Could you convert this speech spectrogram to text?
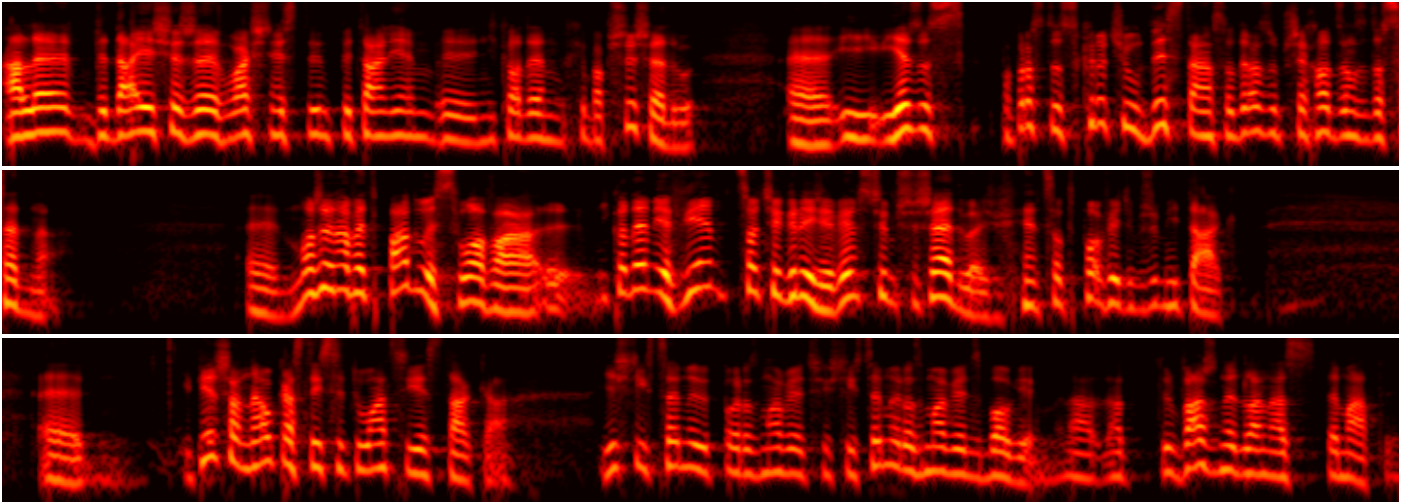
ale wydaje się, że właśnie z tym pytaniem y, Nikodem chyba przyszedł. E, I Jezus po prostu skrócił dystans, od razu przechodząc do sedna. E, może nawet padły słowa: e, Nikodemie, wiem, co cię gryzie, wiem, z czym przyszedłeś, więc odpowiedź brzmi tak. E, I pierwsza nauka z tej sytuacji jest taka: jeśli chcemy porozmawiać, jeśli chcemy rozmawiać z Bogiem na, na ważne dla nas tematy,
